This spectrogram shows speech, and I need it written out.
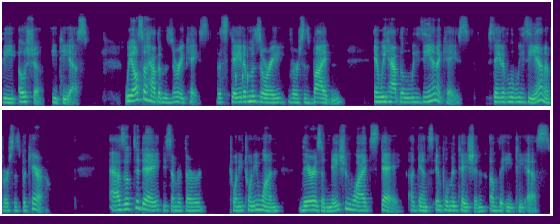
the OSHA ETS. We also have the Missouri case, the state of Missouri versus Biden, And we have the Louisiana case, State of Louisiana versus Becerra. As of today, December 3rd, 2021, there is a nationwide stay against implementation of the ETS.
